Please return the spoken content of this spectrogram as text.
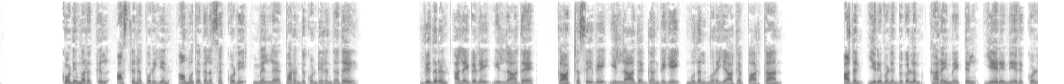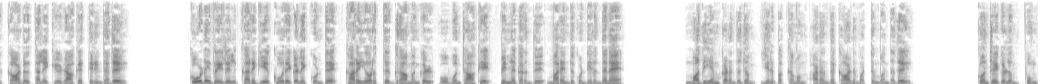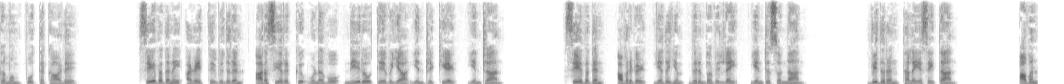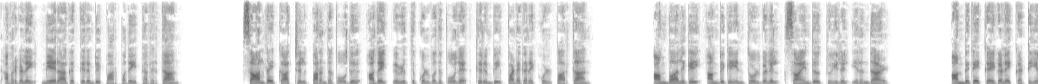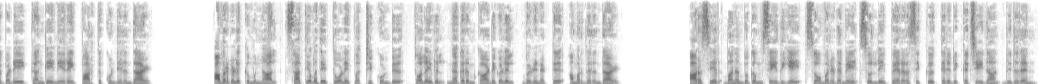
கொடிமரத்தில் அஸ்தனபுரியின் அமுதகலசக் கொடி மெல்ல பறந்து கொண்டிருந்தது. விதுரன் அலைகளே இல்லாத காற்றசைவே இல்லாத கங்கையை முதல் முறையாக பார்த்தான். அதன் இரு விளிம்புகளும் கரைமேட்டில் ஏரி நீருக்குள் காடு தலைகீழாக தெரிந்தது. கோடை வெயிலில் கருகிய கூரைகளைக் கொண்டு கரையோரத்து கிராமங்கள் ஒவ்வொன்றாக பின்னகர்ந்து மறைந்து கொண்டிருந்தன. மதியம் கடந்ததும் இருபக்கமும் அடர்ந்த காடு மட்டும் வந்தது. கொன்றைகளும் புங்கமும் பூத்த காடு. சேவகனை அழைத்து விதுரன் அரசியருக்கு உணவோ நீரோ தேவையா என்று கேள் என்றான். சேவகன் அவர்கள் எதையும் விரும்பவில்லை என்று சொன்னான். விதுரன் தலையசைத்தான். அவன் அவர்களை நேராக திரும்பிப் பார்ப்பதை தவிர்த்தான். சால்வை காற்றில் பறந்தபோது அதை இழுத்துக் கொள்வது போல திரும்பி படகரைக்குள் பார்த்தான். அம்பாலிகை அம்பிகையின் தோள்களில் சாய்ந்து துயிலில் இருந்தாள். அம்பிகை கைகளைக் கட்டியபடி கங்கை நீரை பார்த்துக் கொண்டிருந்தாள். அவர்களுக்கு முன்னால் சத்யவதி தோளைப் பற்றிக் கொண்டு தொலைவில் நகரும் காடுகளில் விழிநட்டு அமர்ந்திருந்தாள். அரசியர் வனம்புகும் செய்தியை சோமரிடமே சொல்லி பேரரசிக்கு தெரிவிக்கச் செய்தான் விதுரன்.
